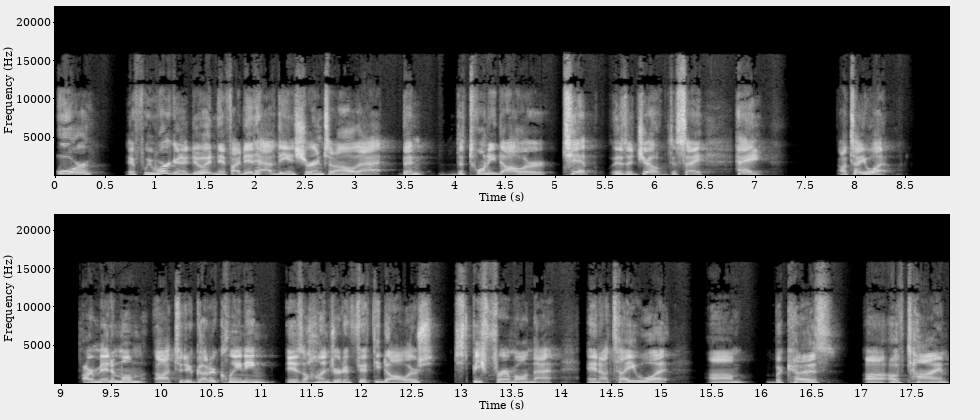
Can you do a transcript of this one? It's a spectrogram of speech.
Or if we were going to do it, and if I did have the insurance and all that, then the $20 tip is a joke to say, hey, I'll tell you what, our minimum uh, to do gutter cleaning is $150. Just be firm on that. And I'll tell you what, um, because uh, of time,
